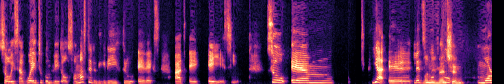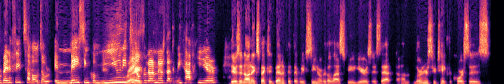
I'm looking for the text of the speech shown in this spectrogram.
So it's a way to complete also a master degree through edX at a ASU. So um, yeah, uh, let's Let move mention- to more benefits about our amazing community of learners that we have here. There's an unexpected benefit that we've seen over the last few years is that um, learners who take the courses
